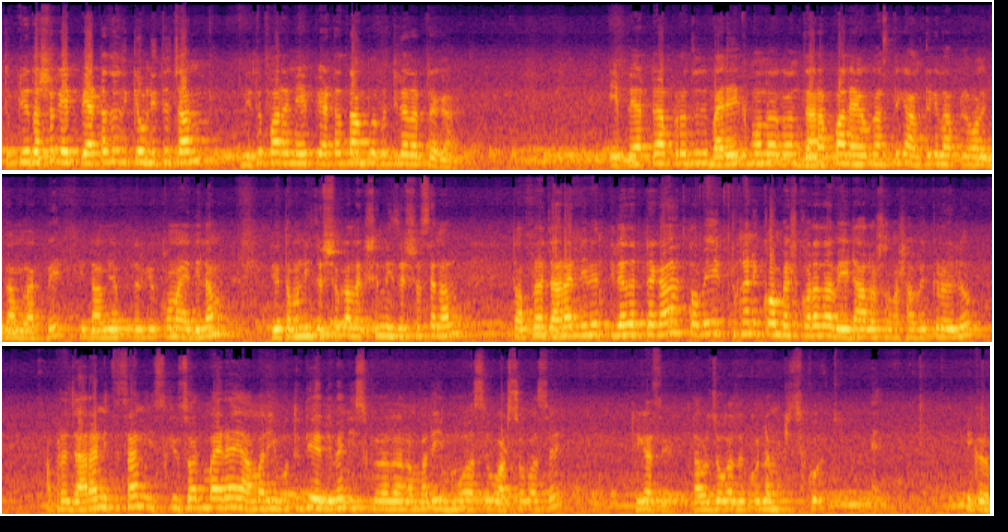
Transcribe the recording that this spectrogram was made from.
তো প্রিয় দর্শক, এই পেয়ারটা যদি কেউ নিতে চান, নিতে পারেন, এই পেয়ারটার দাম পড়বে তিন হাজার টাকা। এই পেয়ারটা আপনারা যদি বাইরে মনে করেন, যারা পালে কাছ থেকে আনতে গেলে আপনার অনেক দাম লাগবে। কিন্তু আমি আপনাদেরকে কমাই দিলাম। যেহেতু আমার নিজস্ব কালেকশন নিজস্ব চ্যানেল তো আপনারা যারা নেবেন তিন হাজার টাকা, তবে একটুখানি কম বেশ করা যাবে, এটা আলোচনা সাপেক্ষে রইল। আপনারা যারা নিতে চান স্ক্রিনশট মাইরাই আমার ইমোতে দিয়ে দেবেন স্ক্রিনে নাম্বারে ইমো আছে হোয়াটসঅ্যাপ আছে, ঠিক আছে? তারপর যোগাযোগ করলে আমি কিছু ই করে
